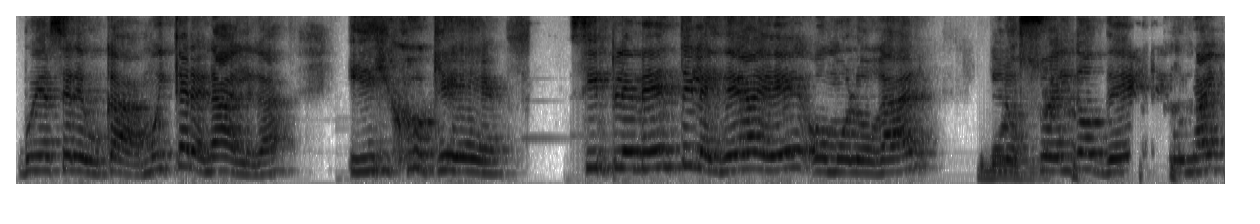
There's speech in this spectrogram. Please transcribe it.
voy a ser educada, muy cara en alga, y dijo que simplemente la idea es homologar los sueldos del Tribunal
